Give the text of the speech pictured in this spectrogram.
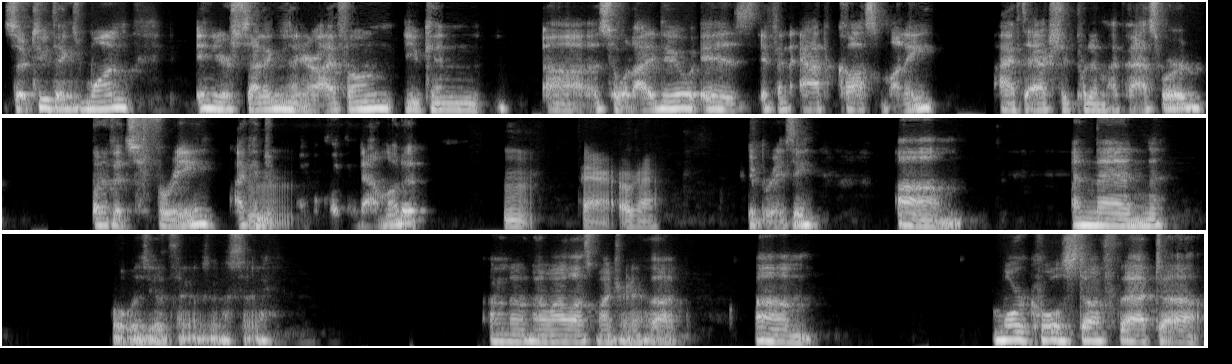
so two things. One, in your settings on your iPhone, you can uh, so what I do is if an app costs money, I have to actually put in my password. But if it's free, I can mm. just click and download it. Mm. Fair. Okay. Super easy. Um, and then what was the other thing I was going to say? I don't know. Now I lost my train of thought. Um, more cool stuff that uh,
